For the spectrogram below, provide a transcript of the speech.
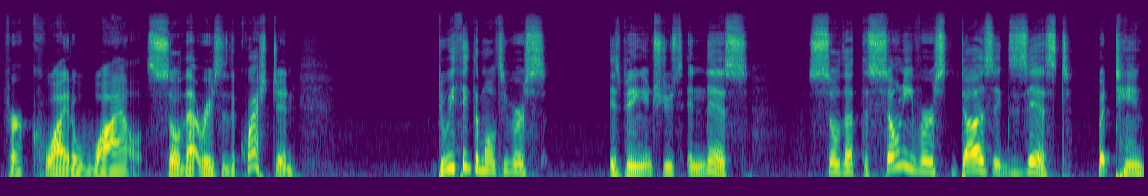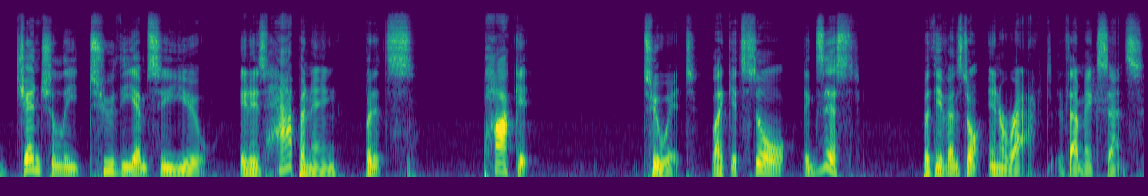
for quite a while. So that raises the question do we think the multiverse is being introduced in this so that the Sonyverse does exist, but tangentially to the MCU? It is happening, but it's pocket to it. Like it still exists, but the events don't interact, if that makes sense.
